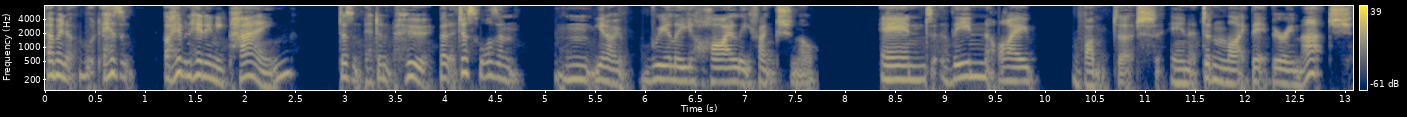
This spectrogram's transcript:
I mean it hasn't I haven't had any pain. Doesn't it didn't hurt, but it just wasn't mm, you know, really highly functional. And then I bumped it and it didn't like that very much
